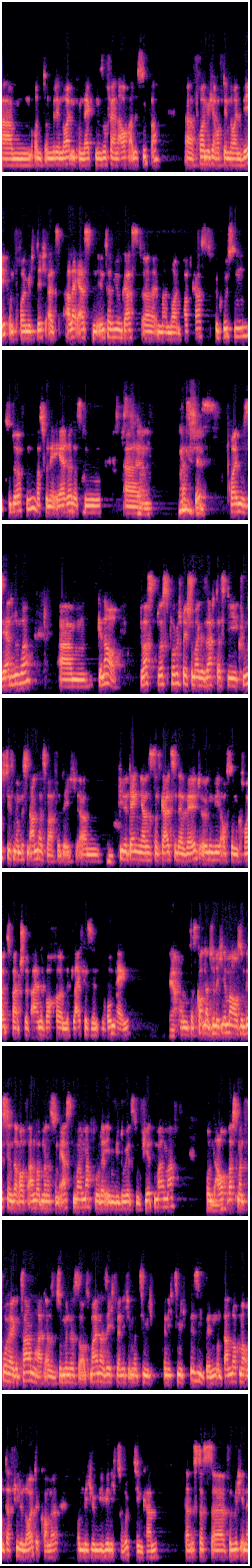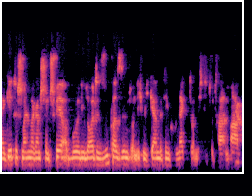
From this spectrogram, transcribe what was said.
ähm, und, und mit den Leuten connecten. Insofern auch alles super. Äh, freue mich auch auf den neuen Weg und freue mich, dich als allerersten Interviewgast äh, in meinem neuen Podcast begrüßen zu dürfen. Was für eine Ehre, dass du äh, das bist. Freue mich sehr drüber. Ähm, genau. Du hast, du hast im Vorgespräch schon mal gesagt, dass die Cruise diesmal ein bisschen anders war für dich. Ähm, viele denken ja, das ist das Geilste der Welt, irgendwie auf so einem Kreuzfahrtschiff eine Woche mit Gleichgesinnten rumhängen. Ja. Und das kommt natürlich immer auch so ein bisschen darauf an, ob man das zum ersten Mal macht oder eben wie du jetzt zum vierten Mal machst. Und auch, was man vorher getan hat. Also zumindest aus meiner Sicht, wenn ich immer ziemlich, wenn ich ziemlich busy bin und dann nochmal unter viele Leute komme und mich irgendwie wenig zurückziehen kann, dann ist das äh, für mich energetisch manchmal ganz schön schwer, obwohl die Leute super sind und ich mich gern mit denen connecte und ich die total mag.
